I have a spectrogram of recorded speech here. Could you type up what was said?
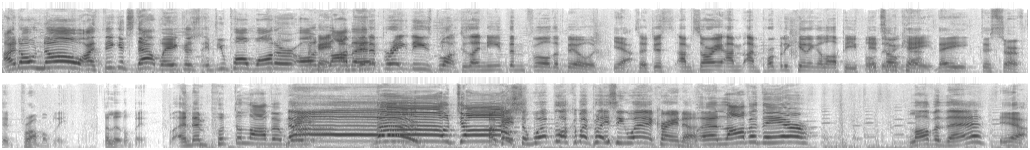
I don't know. I think it's that way because if you pour water on okay, lava. I'm gonna break these blocks because I need them for the build. Yeah. So just, I'm sorry, I'm, I'm probably killing a lot of people. it's okay. They deserved it, probably. A little bit. And then put the lava That. No! No, Josh! Okay, so what block am I placing where, Crainer? Uh, lava there? Lava there? Yeah.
